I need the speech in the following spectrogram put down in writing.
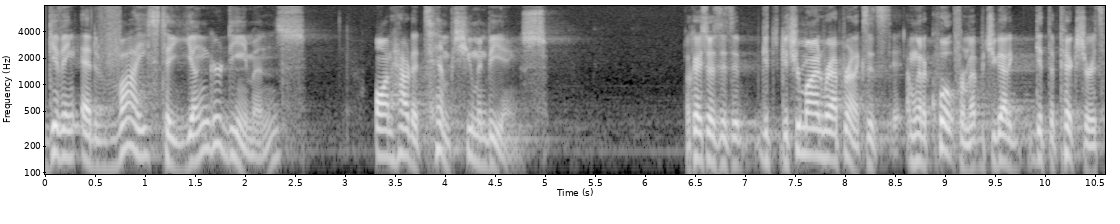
giving advice to younger demons on how to tempt human beings. Okay, so it's, it's, get, get, your mind wrapped around it, because I'm going to quote from it, but you got to get the picture. It's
